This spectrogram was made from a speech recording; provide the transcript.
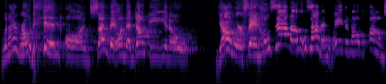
when I rode in on Sunday on that donkey, you know, y'all were saying, Hosanna, Hosanna, and waving all the palms.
